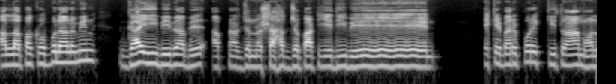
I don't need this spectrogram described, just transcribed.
আল্লাহ পাক রব্বুল আলমিন গাইবিভাবে আপনার জন্য সাহায্য পাঠিয়ে দিবেন। একেবারে পরীক্ষিত আমল।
